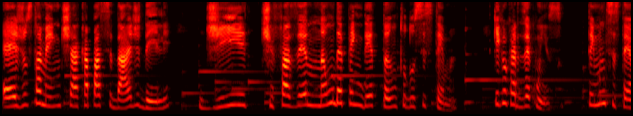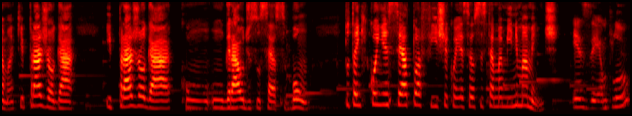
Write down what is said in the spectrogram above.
é justamente a capacidade dele de te fazer não depender tanto do sistema. O que, que eu quero dizer com isso? Tem muito sistema que para jogar e para jogar com um grau de sucesso bom, tu tem que conhecer a tua ficha e conhecer o sistema minimamente. Exemplo.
